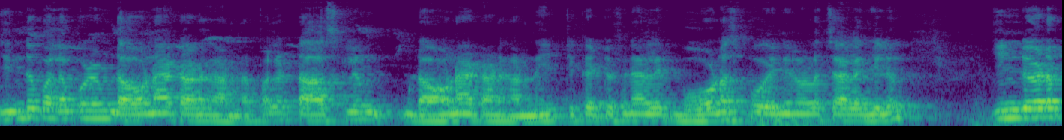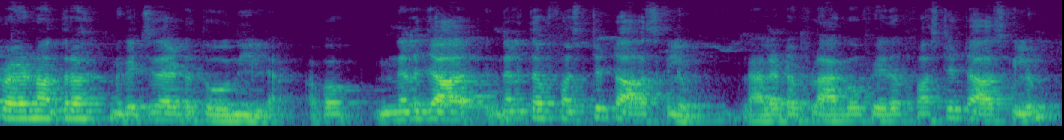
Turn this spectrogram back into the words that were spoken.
ജിൻഡു പലപ്പോഴും ഡൗൺ ആയിട്ടാണ് കാണുന്നത്. പല ടാസ്കിലും ഡൗൺ ആയിട്ടാണ് കാണുന്നത്. ഈ ടിക്കറ്റ് ഫിനാലിൽ ബോണസ് പോയിന്റിനുള്ള ചലഞ്ചിലും ജിൻഡോയുടെ പ്രകടനം അത്ര മികച്ചതായിട്ട് തോന്നിയില്ല. അപ്പോൾ ഇന്നലെ ജാ- ഇന്നലത്തെ ഫസ്റ്റ് ടാസ്കിലും ലാലേട്ട ഫ്ലാഗ് ഓഫ് ചെയ്ത ഫസ്റ്റ് ടാസ്കിലും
